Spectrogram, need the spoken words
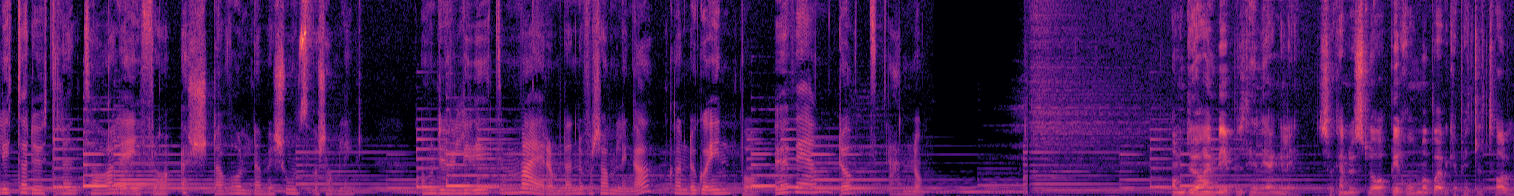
lytter du til en tale fra Ørsta misjonsforsamling. Om du vil vite mer om denne forsamlinga, kan du gå inn på øvm.no. Om du har en bibel tilgjengelig, så kan du slå opp i Romerbrevet kapittel 12.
